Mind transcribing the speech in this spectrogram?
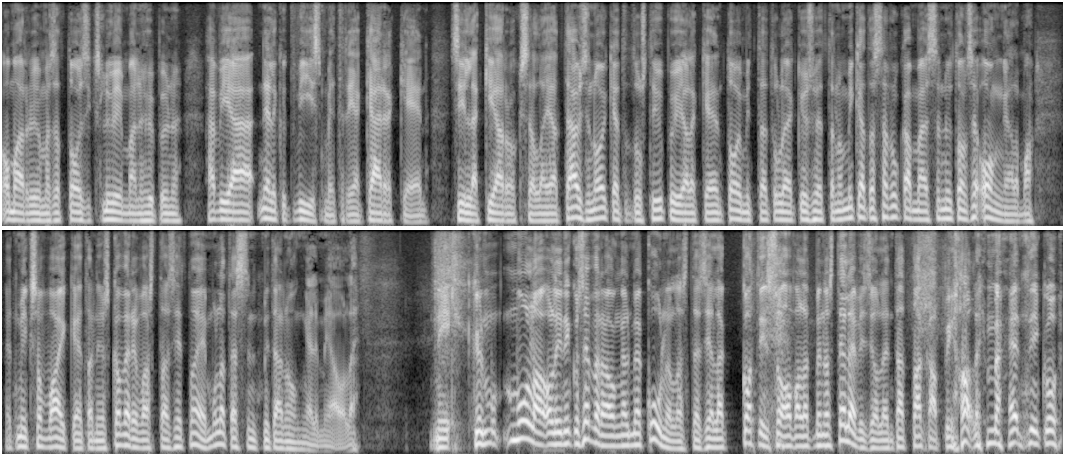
oman ryhmänsä toisiksi lyhimmän hypyn, häviää 45 metriä kärkeen sillä kierroksella ja täysin oikeutetusti hypyn jälkeen toimittaja tulee kysyä, että no mikä tässä Rukamäessä nyt on se ongelma, että miksi on vaikeaa, niin jos kaveri vastaa siihen, että no ei mulla tässä nyt mitään ongelmia ole. Niin kyllä mulla oli niinku sen verran ongelmia kuunnella sitä siellä kotisohvalla, että mennä televisiolle tai takapihalle. Mä et niinku,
